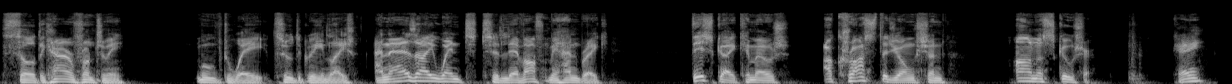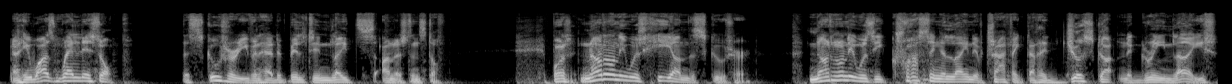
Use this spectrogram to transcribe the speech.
So the car in front of me moved away through the green light. And as I went to live off my handbrake, this guy came out across the junction on a scooter. Okay? Now he was well lit up. The scooter even had built in lights on it and stuff. But not only was he on the scooter, not only was he crossing a line of traffic that had just gotten a green light,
